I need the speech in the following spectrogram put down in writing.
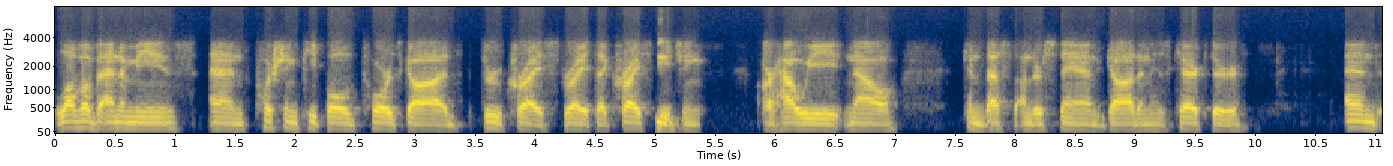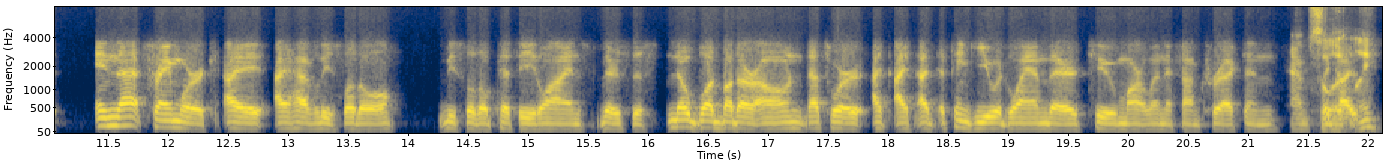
love of enemies and pushing people towards God through Christ, right? That Christ mm-hmm. teaching are how we now can best understand God and his character. And in that framework, I, I have these little these little pithy lines. There's this no blood but our own. That's where I, I, I think you would land there too, Marlon, if I'm correct. And absolutely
